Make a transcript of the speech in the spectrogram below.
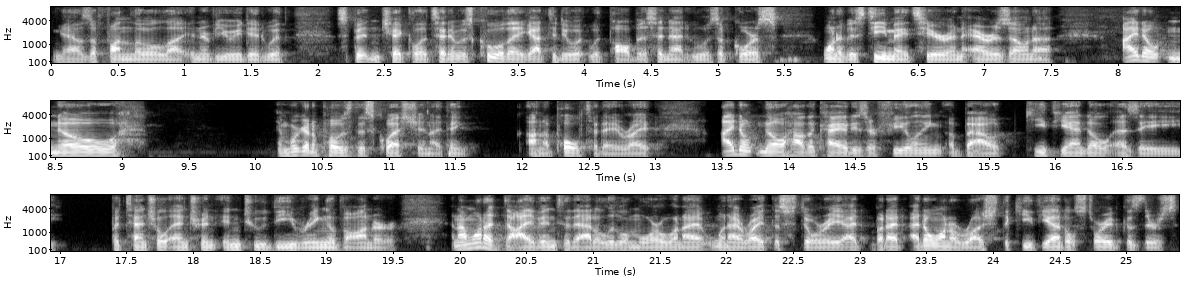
yeah, it was a fun little uh, interview he did with Spit and Chicklets, and it was cool they got to do it with Paul Bissonnette, who was, of course, one of his teammates here in Arizona. I don't know, and we're going to pose this question, I think, on a poll today, right? I don't know how the Coyotes are feeling about Keith Yandle as a potential entrant into the Ring of Honor. And I want to dive into that a little more when I when I write the story. I, but I, I don't want to rush the Keith Yandle story because there's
